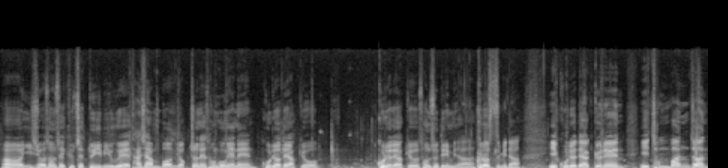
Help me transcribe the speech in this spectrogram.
어, 이지호 선수의 교체 투입 이후에 다시 한번 역전에 성공해낸 고려대학교 고려대학교 선수들입니다. 그렇습니다. 이 고려대학교는 이 전반전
